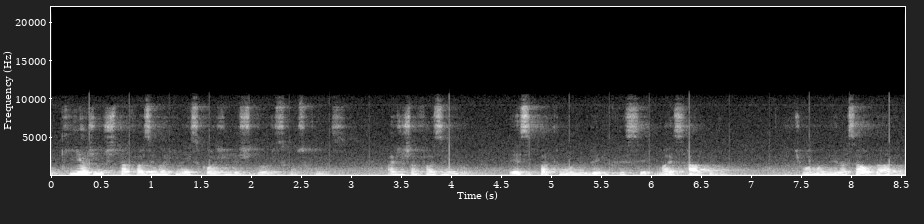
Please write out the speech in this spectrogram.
O que a gente está fazendo aqui na escola de investidores com os clientes? A gente está fazendo esse patrimônio dele crescer mais rápido, de uma maneira saudável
